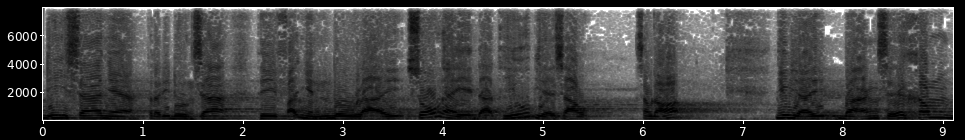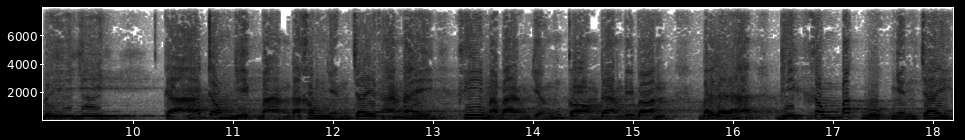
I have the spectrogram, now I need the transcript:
đi xa nhà tức là đi đường xa thì phải nhịn bù lại số ngày đã thiếu về sau. Sau đó như vậy bạn sẽ không bị gì cả trong việc bạn đã không nhịn chay tháng này khi mà bạn vẫn còn đang bị bệnh. Bởi lẽ, việc không bắt buộc nhịn chay,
